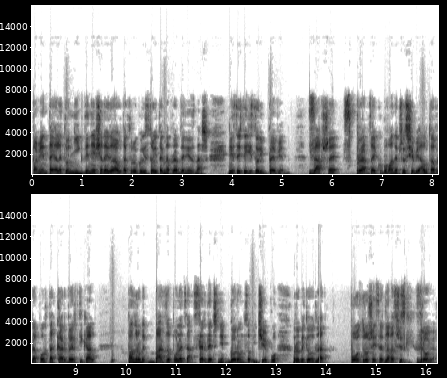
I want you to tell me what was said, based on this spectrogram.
Pamiętaj, ale to nigdy nie wsiadaj do auta, którego historii tak naprawdę nie znasz. Nie jesteś tej historii pewien. Zawsze sprawdzaj kupowane przez siebie auta w raportach Car Vertical. Pan Romek bardzo poleca serdecznie, gorąco i ciepło. Robię to od lat. Pozdro 600 dla Was wszystkich. Zdrowia.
